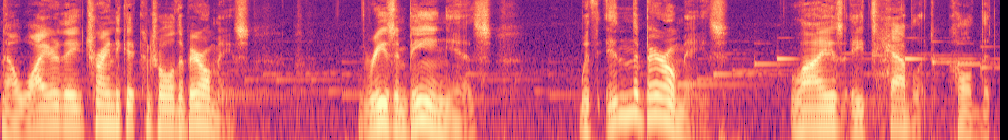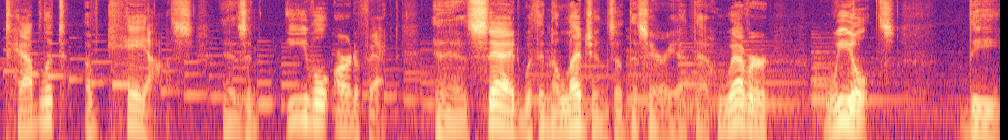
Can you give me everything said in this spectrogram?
Now, why are they trying to get control of the Barrow Maze? The reason being is within the Barrow Maze lies a tablet called the Tablet of Chaos. It is an evil artifact. It is said within the legends of this area that whoever wields the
